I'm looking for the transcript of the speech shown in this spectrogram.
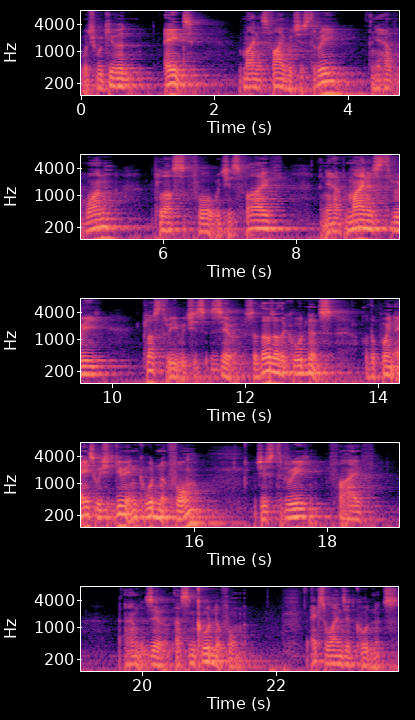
which will give it 8 minus 5 which is 3 and you have 1 plus 4 which is 5 and you have minus 3 plus 3 which is 0 so those are the coordinates of the point A. So we should give it in coordinate form which is 3 5 and 0 that's in coordinate form. X y and z coordinates.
